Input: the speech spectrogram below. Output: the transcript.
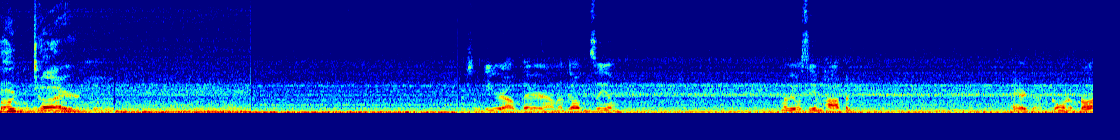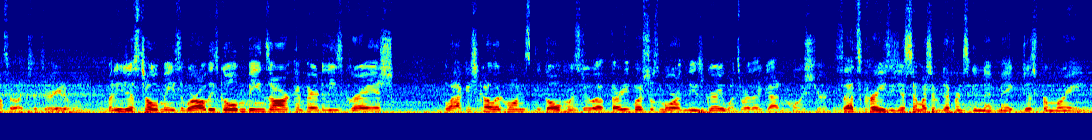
I'm tired. There's some deer out there. I don't know if y'all can see them. Maybe we'll see them hopping. There, go- going across there, like six or eight of them. But he just told me, he said, where all these golden beans are compared to these grayish, blackish colored ones, the golden ones do about 30 bushels more than these gray ones where they've gotten moisture. So that's crazy, just how much of a difference can make just from rain.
